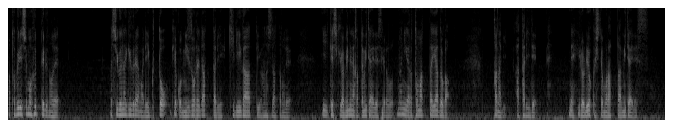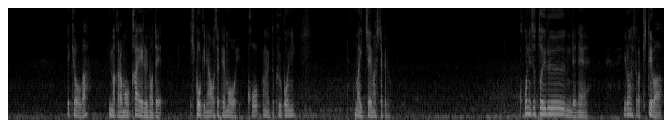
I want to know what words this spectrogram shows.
あ、飛び石も降ってるので、シグナギぐらいまで行くと結構みぞれだったり、霧がっていう話だったので、いい景色が見れなかったみたいですけど、何やら泊まった宿がかなり当たりで、ね、いろいろ良くしてもらったみたいです。で、今日が、今からもう帰るので、飛行機に合わせてもうこう、うん、と空港に、まあ行っちゃいましたけど、ここにずっといるんでね、いろんな人が来ては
